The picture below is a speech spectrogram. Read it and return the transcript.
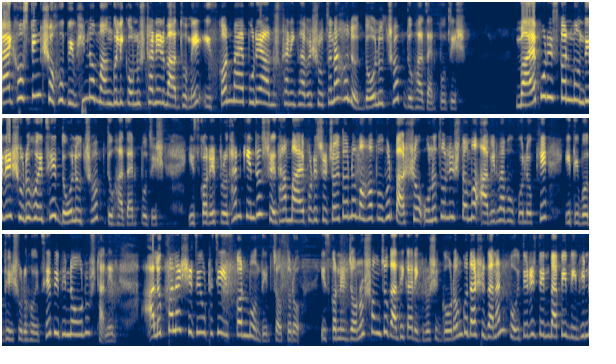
ফ্ল্যাগ হোস্টিং সহ বিভিন্ন মাঙ্গলিক অনুষ্ঠানের মাধ্যমে ইসকন মায়াপুরে আনুষ্ঠানিকভাবে সূচনা হল দোল উৎসব দু হাজার পঁচিশ। মায়াপুর ইস্কন মন্দিরে শুরু হয়েছে দোল উৎসব দু হাজার পঁচিশ। ইস্কনের প্রধান কেন্দ্র শ্রীধাম মায়াপুরে শ্রী চৈতন্য মহাপ্রভুর পাঁচশো উনচল্লিশতম আবির্ভাব উপলক্ষে ইতিমধ্যেই শুরু হয়েছে বিভিন্ন অনুষ্ঠানের। আলোকপালায় সেজে উঠেছে ইস্কন মন্দির চত্বরও। ইস্কনের জনসংযোগ আধিকারিক রসিক গৌরঙ্গ দাস জানান, পঁয়ত্রিশ দিনব্যাপী বিভিন্ন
